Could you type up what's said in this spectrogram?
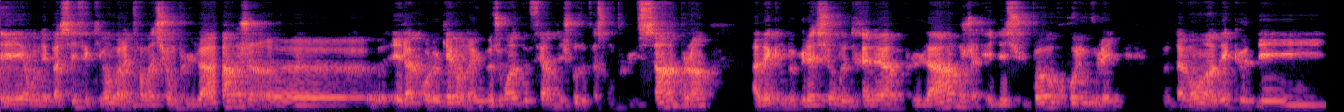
et on est passé effectivement vers une formation plus large, euh, et là pour lequel on a eu besoin de faire des choses de façon plus simple, avec une population de traîneurs plus large et des supports renouvelés, notamment avec des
